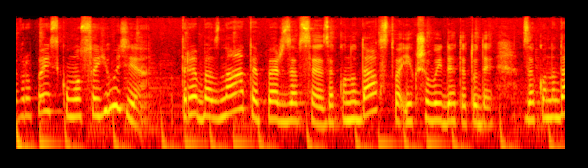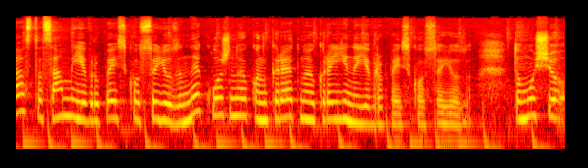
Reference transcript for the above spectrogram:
Європейському Союзі треба знати, перш за все, законодавство, якщо ви йдете туди, законодавство саме Європейського Союзу, не кожної конкретної країни Європейського Союзу. Тому що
